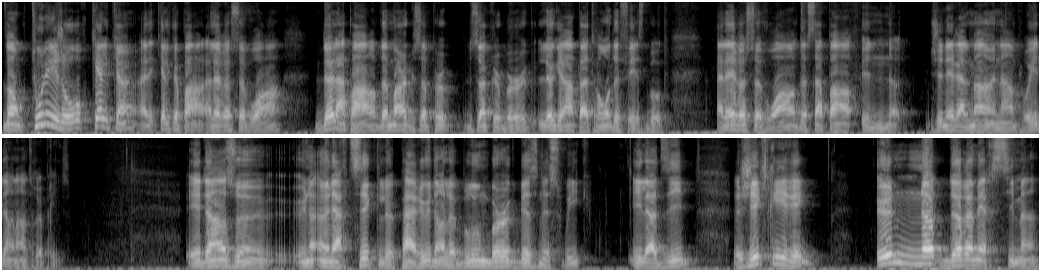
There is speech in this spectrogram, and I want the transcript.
Donc, tous les jours, quelqu'un, quelque part, allait recevoir de la part de Mark Zuckerberg, le grand patron de Facebook, allait recevoir de sa part une note, généralement un employé dans l'entreprise. Et dans un, un, article paru dans le Bloomberg Business Week, il a dit J'écrirai une note de remerciement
